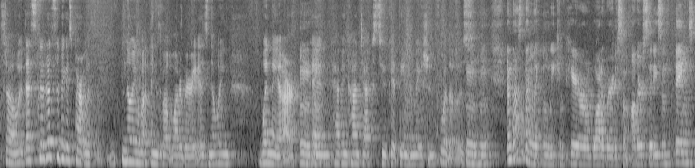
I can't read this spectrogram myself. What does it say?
So that's the, that's the biggest part with knowing about things about Waterbury is knowing when they are Mm-hmm. and having contacts to get the information for those. hmm And that's the thing, like when we compare Waterbury to some other cities and things,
